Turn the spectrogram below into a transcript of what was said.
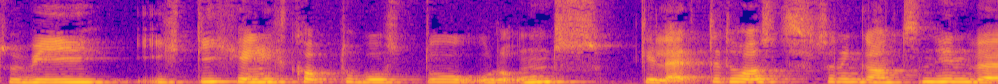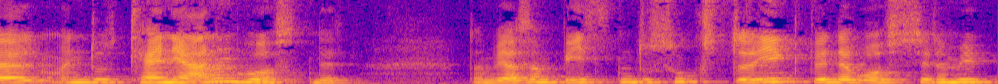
so wie ich dich eigentlich gehabt habe, wo du oder uns geleitet hast zu den ganzen hin, weil wenn du keine Ahnung hast, nicht, dann wäre es am besten, du suchst da irgendwen, der was sich damit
